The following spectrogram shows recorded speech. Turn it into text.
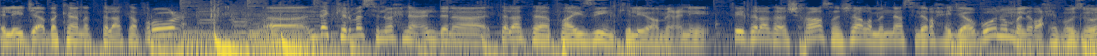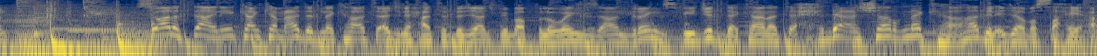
الإجابة كانت ثلاثة فروع. آه نذكر بس إنه إحنا عندنا ثلاثة فايزين كل يوم. يعني في ثلاثة أشخاص إن شاء الله من الناس اللي راح يجاوبون هم اللي راح يفوزون. السؤال الثاني كان كم عدد نكهات أجنحة الدجاج في Buffalo Wings and Rings في جدة؟ كانت 11 نكهة. هذه الإجابة الصحيحة.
